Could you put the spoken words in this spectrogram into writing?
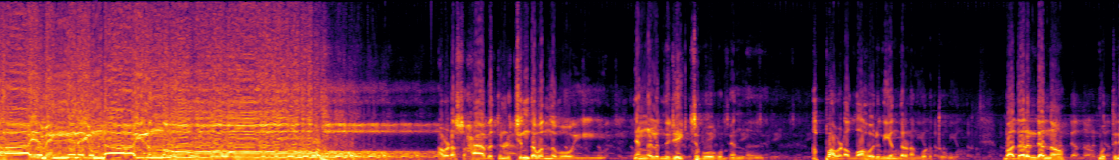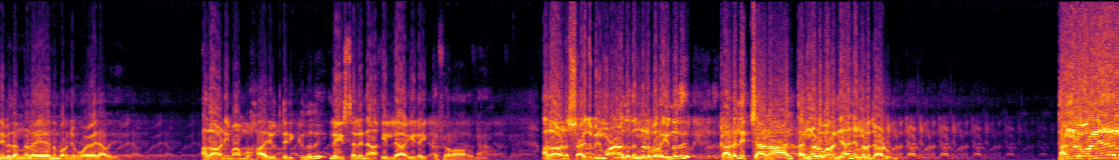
സഹായം എങ്ങനെയുണ്ടായിരുന്നു അവിടെ സഹാബത്തിനൊരു ചിന്ത വന്നുപോയി. ഞങ്ങൾ ഇന്ന് ജയിച്ചു പോകും എന്ന്. അപ്പൊ അവിടെ അള്ളാഹു ഒരു നിയന്ത്രണം കൊടുത്തു. ബദറിന്റെ എന്നോ മുത്തുനബി തങ്ങളെ എന്ന് പറഞ്ഞു പോയവരവര് അതാണ് ഇമാം ബുഹാരി ഉദ്ധരിക്കുന്നത് ലൈസലന ഇല്ല ഇലൈക്ക ഫിറാറുന. അതാണ് സയ്യിദ് ബിൻ മുആദ് തങ്ങൾ പറയുന്നത്. കടലിൽ ചാടാൻ തങ്ങൾ പറഞ്ഞാൽ ഞങ്ങൾ ചാടും. തങ്ങൾ പറഞ്ഞാൽ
